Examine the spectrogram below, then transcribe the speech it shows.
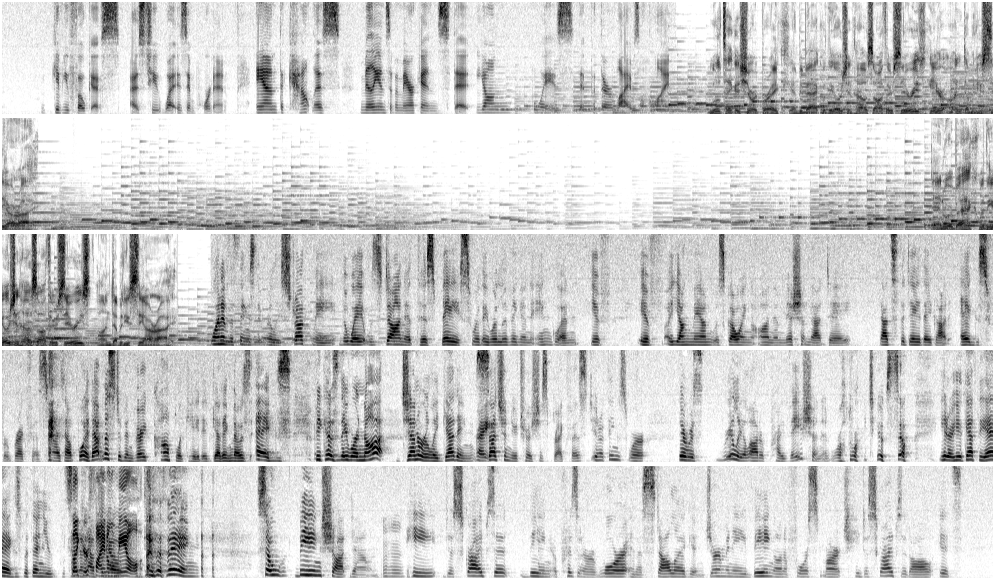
give you focus as to what is important. And the countless millions of Americans that young boys that put their lives on the line. We'll take a short break and be back with the Ocean House Author Series here on WCRI. And we're back with the Ocean House Author Series on WCRI. One of the things that really struck me, the way it was done at this base where they were living in England, if, if a young man was going on a mission that day, that's the day they got eggs for breakfast. And I thought, boy, that must have been very complicated getting those eggs because they were not generally getting right. such a nutritious breakfast. You know, things were, there was really a lot of privation in World War II. So you know, you get the eggs, but then you. It's like your final meal. do the thing. so being shot down, mm-hmm. he describes it being a prisoner of war in a stalag in Germany, being on a forced march. He describes it all. It's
